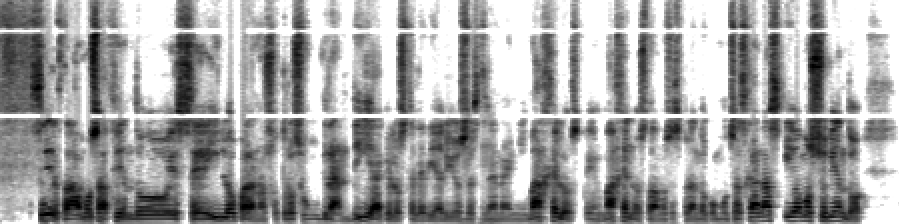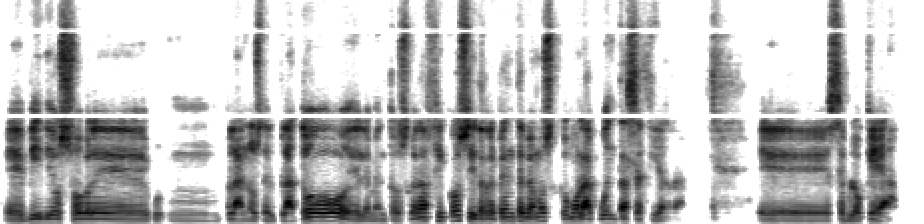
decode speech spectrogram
Sí, estábamos haciendo ese hilo, para nosotros un gran día, que los telediarios estrenan en imagen, los, imagen, lo estábamos esperando con muchas ganas, íbamos subiendo eh, vídeos sobre mm, planos del plató, elementos gráficos, y de repente vemos cómo la cuenta se cierra, eh, se bloquea.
